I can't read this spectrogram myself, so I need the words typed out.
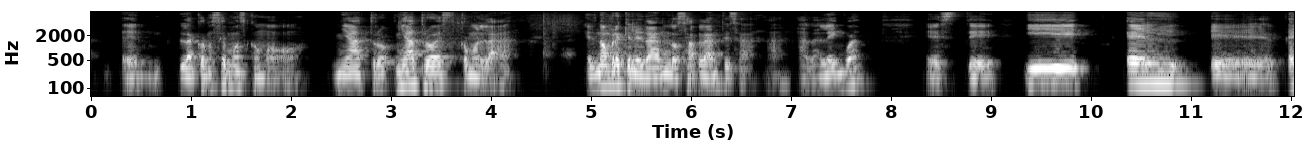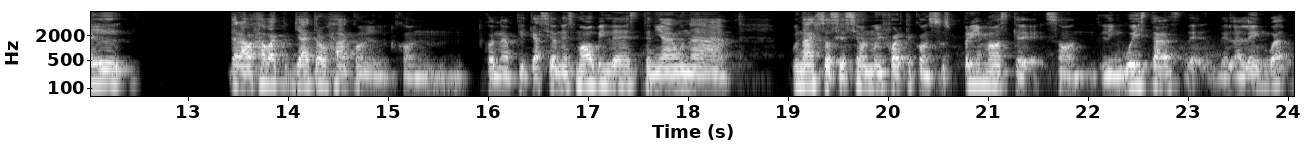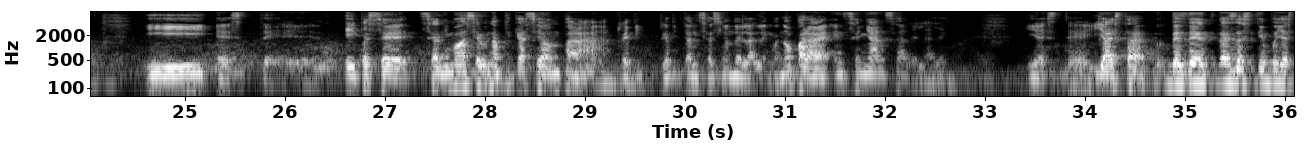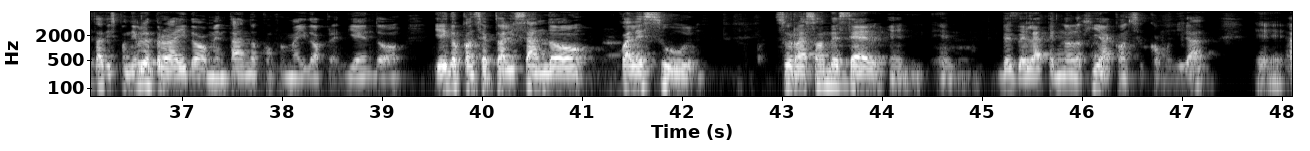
la conocemos como ñatro. ñatro es como la, el nombre que le dan los hablantes a, a la lengua. Este, y él, eh, él trabajaba, ya trabajaba con, con, con aplicaciones móviles, tenía una, una, asociación muy fuerte con sus primos que son lingüistas de, de la lengua y, este, y pues se, se, animó a hacer una aplicación para revitalización de la lengua, no para enseñanza de la lengua y este, ya está, desde, desde ese tiempo ya está disponible, pero ha ido aumentando conforme ha ido aprendiendo y ha ido conceptualizando cuál es su, su razón de ser desde la tecnología con su comunidad. Eh,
